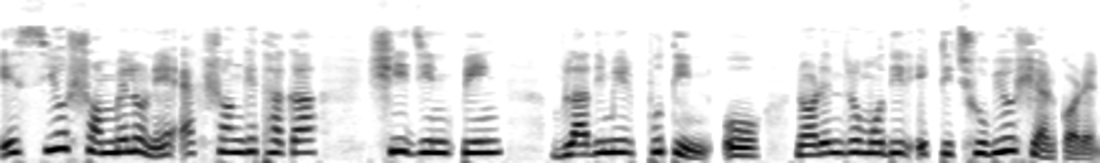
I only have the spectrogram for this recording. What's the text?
এসসিও সম্মেলনে একসঙ্গে থাকা শি জিনপিং, ভ্লাদিমির পুতিন ও নরেন্দ্র মোদীর একটি ছবিও শেয়ার করেন।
